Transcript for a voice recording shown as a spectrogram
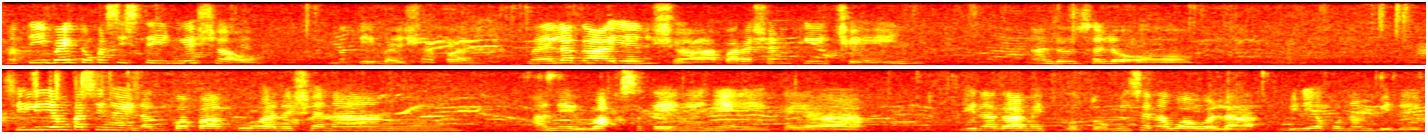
Matibay to kasi stainless siya, oh. Matibay siya. Pa may lagayan siya para siyang keychain. Andun sa loob. Si Liam kasi ngayon nagpapakuha na siya ng ano eh, wax sa tenga niya eh. Kaya ginagamit ko to. Minsan nawawala. Bili ako ng bili.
